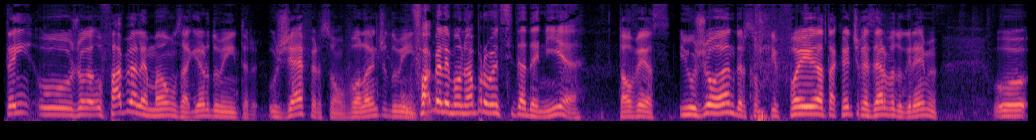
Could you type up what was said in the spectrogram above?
Tem o, jogador, o Fábio Alemão, zagueiro do Inter. O Jefferson, volante do O Inter. Fábio Alemão não é um problema de cidadania? Talvez. E o Joe Anderson, que foi atacante reserva do Grêmio. o-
